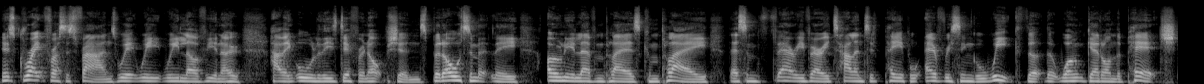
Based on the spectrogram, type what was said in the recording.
It's great for us as fans. We, we we love, you know, having all of these different options, but ultimately only 11 players can play. There's some very, very talented people every single week that, that won't get on the pitch.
